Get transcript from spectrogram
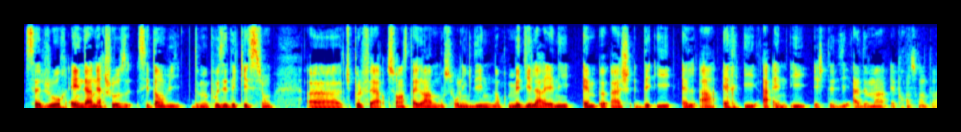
7 jours. Et une dernière chose, si tu as envie de me poser des questions, euh, tu peux le faire sur Instagram ou sur LinkedIn. Donc Mehdi Lariani, M-E-H-D-I-L-A-R-I-A-N-I. Et je te dis à demain et prends soin de toi.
